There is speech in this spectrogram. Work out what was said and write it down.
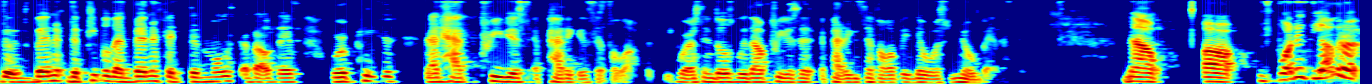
the, the people that benefit the most about this were patients that had previous hepatic encephalopathy, whereas in those without previous hepatic encephalopathy, there was no benefit. Now, uh, what is the other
